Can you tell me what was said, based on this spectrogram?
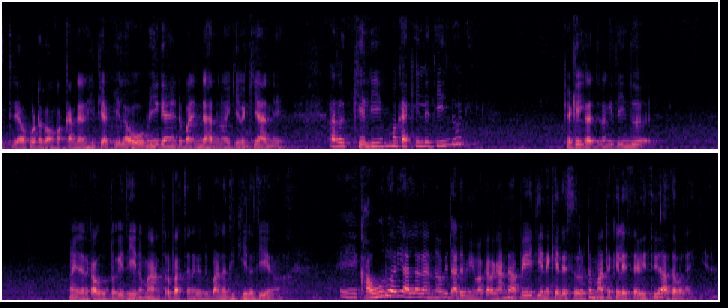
ස්ත්‍රියව කොට කවමක් අඳගෙන හිටියා කියලා. ඕ මේ ගෑනට බනින්න හදනවා කියලා කියන්නේ අර කෙලින්ම කැකිල්ලේ තීන්දුවනේ. කැකිල් රජුණන්ගේ තීන්දුව මම හිතන කවුරුත් වගේ තියෙනවා මම හතර පහ තැනකදී බණදි කියලා තියෙනවා. ඒ කවුරු හරි අල්ල ගන්නවා අපි දඩමීම කරගන්න අපේ තියෙන කෙලෙස් වලට මට කෙලෙස් ඇවිත්වි අසවලයි කියලා.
